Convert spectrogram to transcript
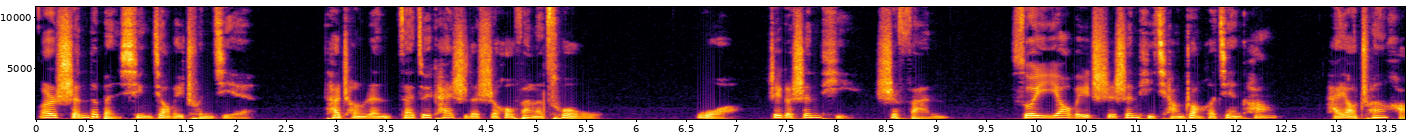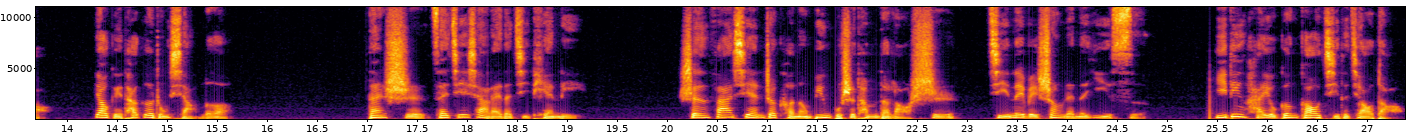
而神的本性较为纯洁，他承认在最开始的时候犯了错误。我这个身体。是烦，所以要维持身体强壮和健康，还要穿好，要给他各种享乐。但是在接下来的几天里，神发现这可能并不是他们的老师及那位圣人的意思，一定还有更高级的教导。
